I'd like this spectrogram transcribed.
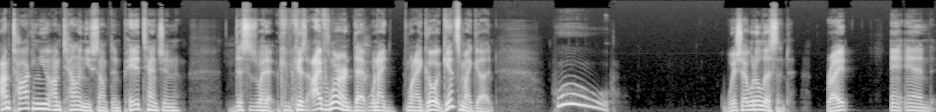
I'm talking to you. I'm telling you something. Pay attention. This is what it, because I've learned that when I when I go against my gut, whoo, wish I would have listened, right? And, and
